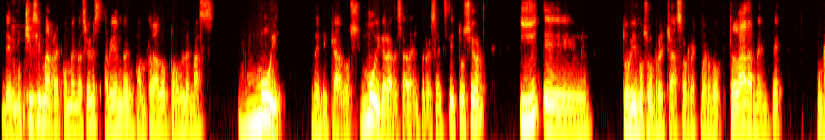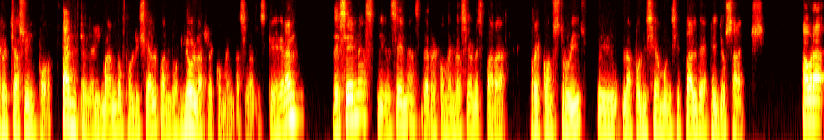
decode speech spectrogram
de muchísimas recomendaciones, habiendo encontrado problemas muy delicados, muy graves adentro de esa institución, y eh, tuvimos un rechazo, recuerdo claramente, un rechazo importante del mando policial cuando vio las recomendaciones, que eran decenas y decenas de recomendaciones para reconstruir eh, la policía municipal de aquellos años. Ahora,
